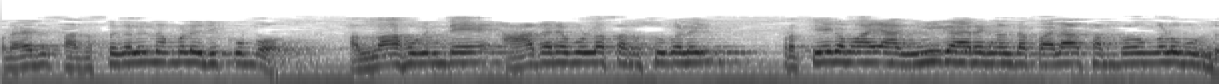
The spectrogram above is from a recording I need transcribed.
അതായത് സദസ്സുകളിൽ നമ്മൾ ഇരിക്കുമ്പോൾ അള്ളാഹുവിന്റെ ആദരവുള്ള സദസ്സുകളിൽ പ്രത്യേകമായ അംഗീകാരങ്ങളുടെ പല സംഭവങ്ങളുമുണ്ട്.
